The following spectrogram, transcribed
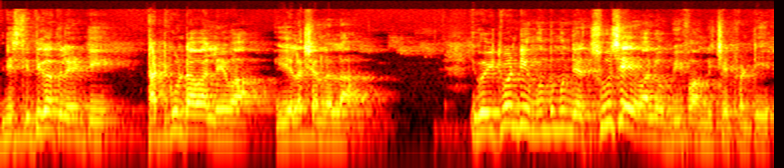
నీ స్థితిగతులు ఏంటి? తట్టుకుంటావా లేవా ఈ ఎలక్షన్లల్లో? ఇగో ఇటువంటి ముందు ముందే చూసే వాళ్ళు బీఫామ్లు ఇచ్చేటువంటి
